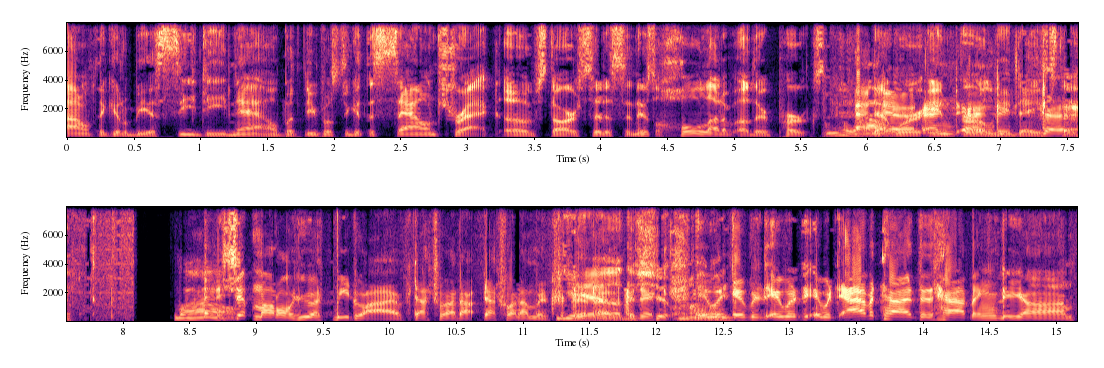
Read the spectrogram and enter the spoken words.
I don't think it'll be a CD now, but you're supposed to get the soundtrack of Star Citizen. There's a whole lot of other perks that And- were in and- early and day the- stuff. wow. And the ship model USB drive. That's what I, that's what I'm interested Yeah, in. the 'Cause it, ship It model. was, it was it was it was advertised as having the um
